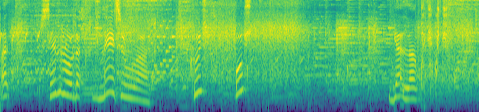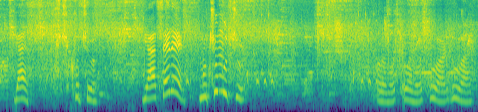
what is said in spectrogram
Ben senin orada ne işin var? Kış, hoş. Gel lan kuçu kuçu. Gel. Kuçu kuçu. Gelsene. Muçu muçu. Olamaz, olamaz. Duvar, duvar.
